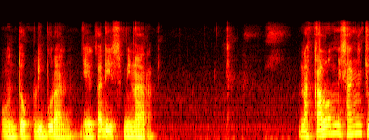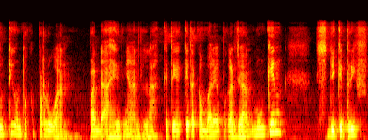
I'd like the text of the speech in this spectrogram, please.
untuk liburan yaitu tadi seminar. Nah kalau misalnya cuti untuk keperluan pada akhirnya adalah ketika kita kembali ke pekerjaan mungkin sedikit ref,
